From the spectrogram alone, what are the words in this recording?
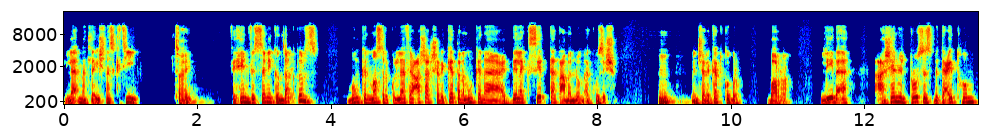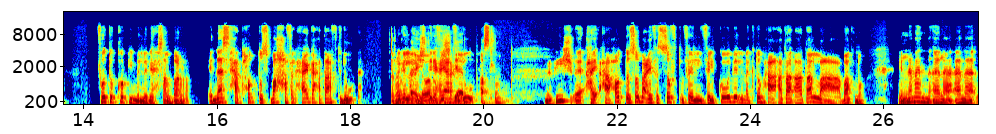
لا ما تلاقيش ناس كتير. صحيح. في حين في ال semiconductors ممكن مصر كلها فيها 10 شركات أنا ممكن أعد لك ستة اتعمل لهم acquisition من شركات كبرى بره ليه بقى؟ عشان ال process بتاعتهم فوتوكوبي من اللي بيحصل بره الناس هتحط صباعها في الحاجة هتعرف تدوق. الراجل اللي هيشتري هيعرف يدوق. أصلا. مفيش هحط صبعي في ال soft في, في الكود اللي مكتوب هطلع بطنه. إنما أنا أنا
